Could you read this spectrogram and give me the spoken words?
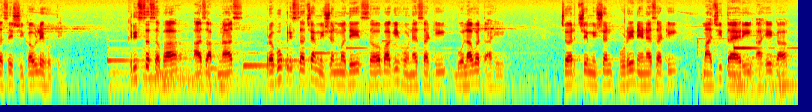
तसे शिकवले होते. ख्रिस्त सभा आज आपणास प्रभू ख्रिस्ताच्या मिशनमध्ये सहभागी होण्यासाठी बोलावत आहे. चर्चचे मिशन पुढे नेण्यासाठी माझी तयारी आहे का?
